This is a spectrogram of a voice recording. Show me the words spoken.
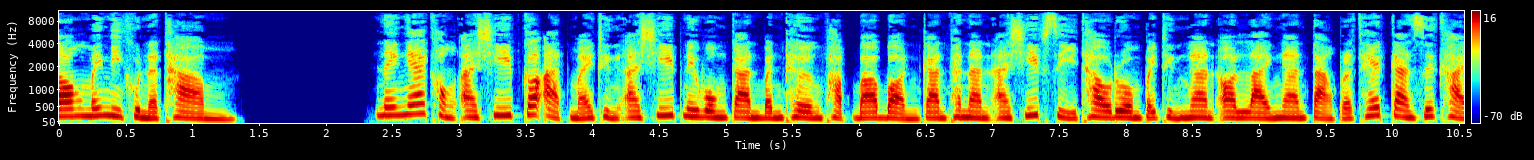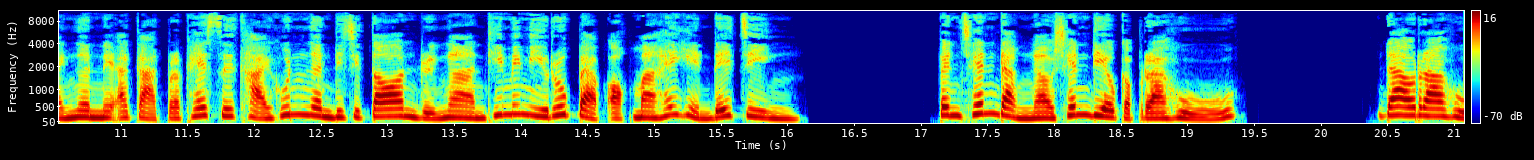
ต้องไม่มีคุณธรรม ในแง่ของอาชีพก็อาจหมายถึงอาชีพในวงการบันเทิงผับบาร์บ่อนการพนันอาชีพสีเทารวมไปถึงงานออนไลน์งานต่างประเทศการซื้อขายเงินในอากาศประเภทซื้อขายหุ้นเงินดิจิตอลหรืองานที่ไม่มีรูปแบบออกมาให้เห็นได้จริง เป็นเช่นดั่งเงาเช่นเดียวกับราหู ดาวราหู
